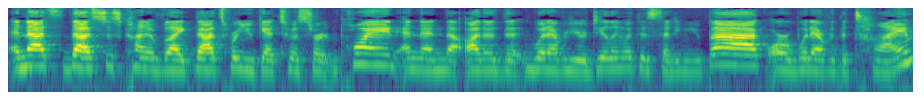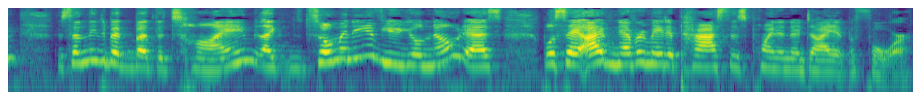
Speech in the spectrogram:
And that's that's just kind of like that's where you get to a certain point and then the, either the whatever you're dealing with is setting you back or whatever the time. There's something about, the time. Like so many of you, you'll notice will say, I've never made it past this point in a diet before.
